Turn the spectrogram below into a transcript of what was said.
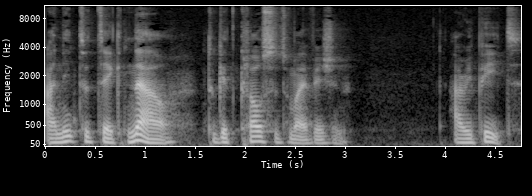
I need to take now to get closer to my vision. I repeat,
